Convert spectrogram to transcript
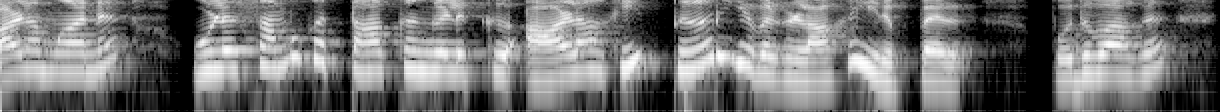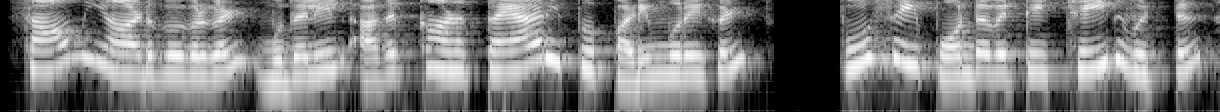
ஆழமான உள சமூக தாக்கங்களுக்கு ஆளாகி தேறியவர்களாக இருப்பர். பொதுவாக சாமி ஆடுபவர்கள் முதலில் அதற்கான தயாரிப்பு படிமுறைகள் பூசை போன்றவற்றை செய்துவிட்டு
